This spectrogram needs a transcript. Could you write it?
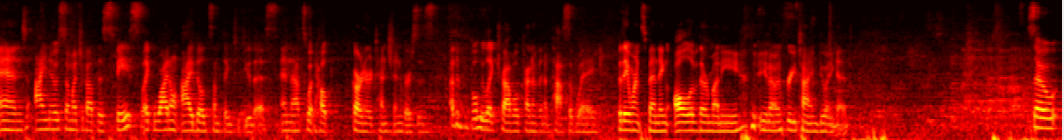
And I know so much about this space. Like, why don't I build something to do this? And that's what helped garner attention versus other people who like travel kind of in a passive way, but they weren't spending all of their money, you know, in free time doing it. So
